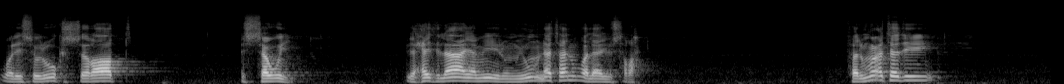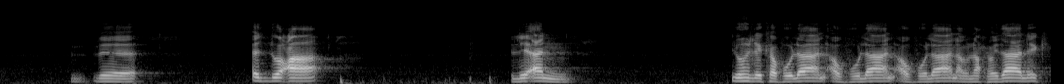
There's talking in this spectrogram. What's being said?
ولسلوك الصراط السوي بحيث لا يميل يمنة ولا يسرة. فالمعتدي بالدعاء لأن يهلك فلان أو فلان أو فلان أو نحو ذلك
